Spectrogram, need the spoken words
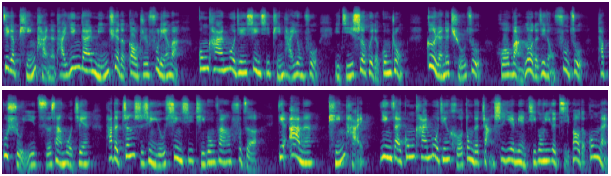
这个平台呢，它应该明确的告知互联网公开募捐信息平台用户以及社会的公众，个人的求助。和网络的这种互助，它不属于慈善募捐，它的真实性由信息提供方负责。第二呢，平台应在公开募捐活动的展示页面提供一个举报的功能，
